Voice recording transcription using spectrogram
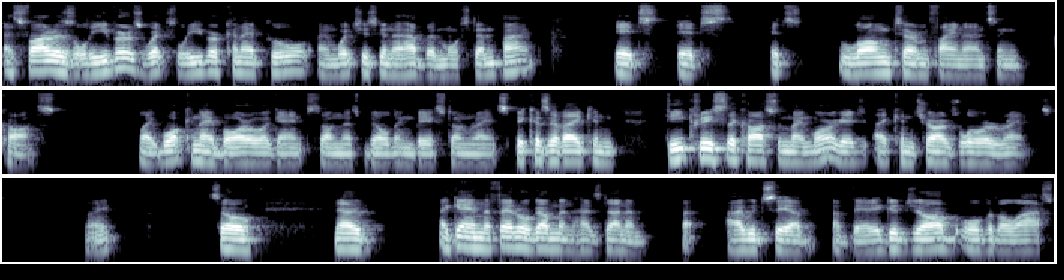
as far as levers which lever can I pull and which is going to have the most impact? It's it's it's long-term financing costs like what can I borrow against on this building based on rents? Because if I can decrease the cost of my mortgage, I can charge lower rents, right? So now, again, the federal government has done a, I would say, a, a very good job over the last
